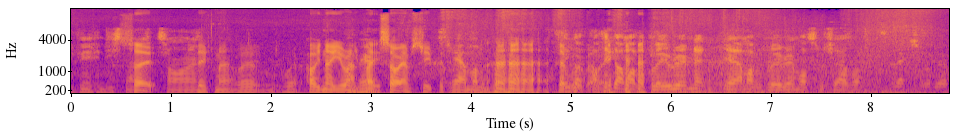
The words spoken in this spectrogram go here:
If Infinity snap So time. Big Mac, where, where? Oh no, you're on I'm your here. plate. Sorry, I'm stupid. Yeah, I'm on the I Don't think, worry I, I think I'm have a blue room then. Yeah, I'm have a blue room. I'll switch over. the next one. I'll go.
